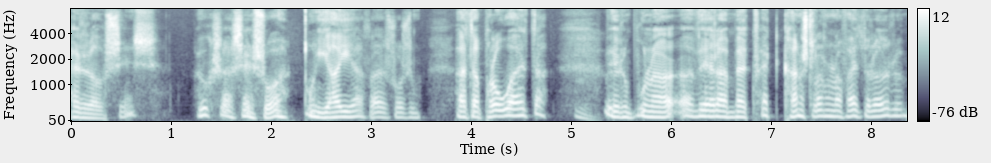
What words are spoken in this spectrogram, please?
herraðsins hugsað sem svo og jájá það er svo sem þetta prófa þetta. Mm. Við erum búin að vera með hvert kanslarinn að fætur öðrum,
